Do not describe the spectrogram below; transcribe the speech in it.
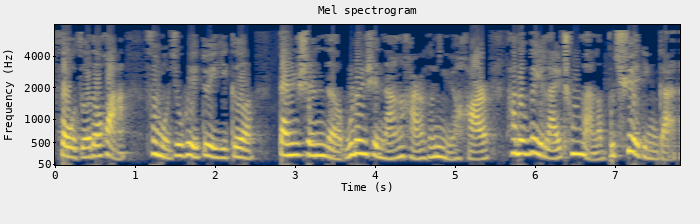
否则的话，父母就会对一个单身的，无论是男孩和女孩，他的未来充满了不确定感，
